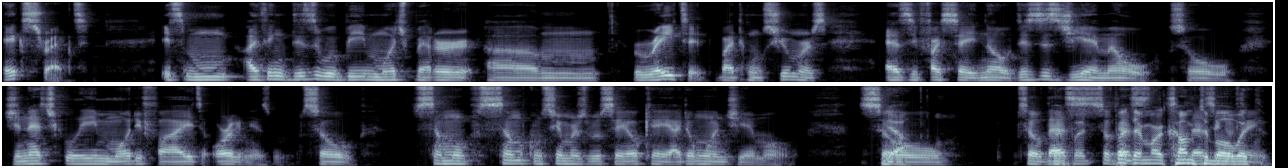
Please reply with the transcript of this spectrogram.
extract, it's I think this will be much better um, rated by the consumers as if I say no, this is GMO, so genetically modified organism. So some of some consumers will say, okay, I don't want GMO. So yeah. so that's but, but, so but they're more comfortable with thing.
